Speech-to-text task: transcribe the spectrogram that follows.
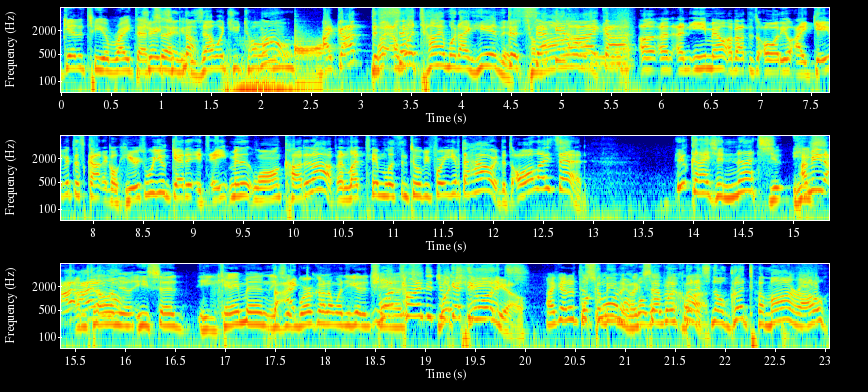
get it to you right that Jason, second. is that what you told No, me? No, I got the What, sec- what time would I hear this? The second Tomorrow? I got a, an, an email about this audio, I gave it to Scott. I go, "Here's where you get it. It's eight minute long. Cut it up and let Tim listen to it before you give it to Howard." That's all I said. You guys are nuts. You- I mean, I, I'm I don't telling know. you, he said he came in. He I- said, "Work on it when you get a chance." What time did you What get the audio? I got it this What could be morning, more- like what- seven what- o'clock. But it's no good tomorrow.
